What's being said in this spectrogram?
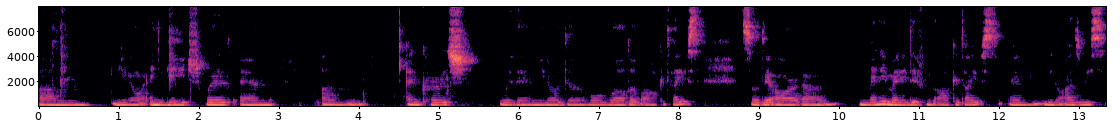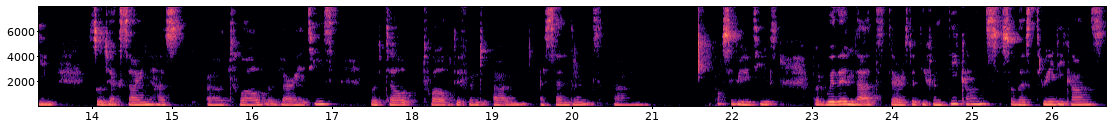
um, you know engage with and um, encourage within you know the whole world of archetypes. So there are um, many many different archetypes, and you know as we see, zodiac sign has uh, twelve varieties with 12 different um, ascendant um, possibilities. But within that, there's the different decans. So there's three decans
